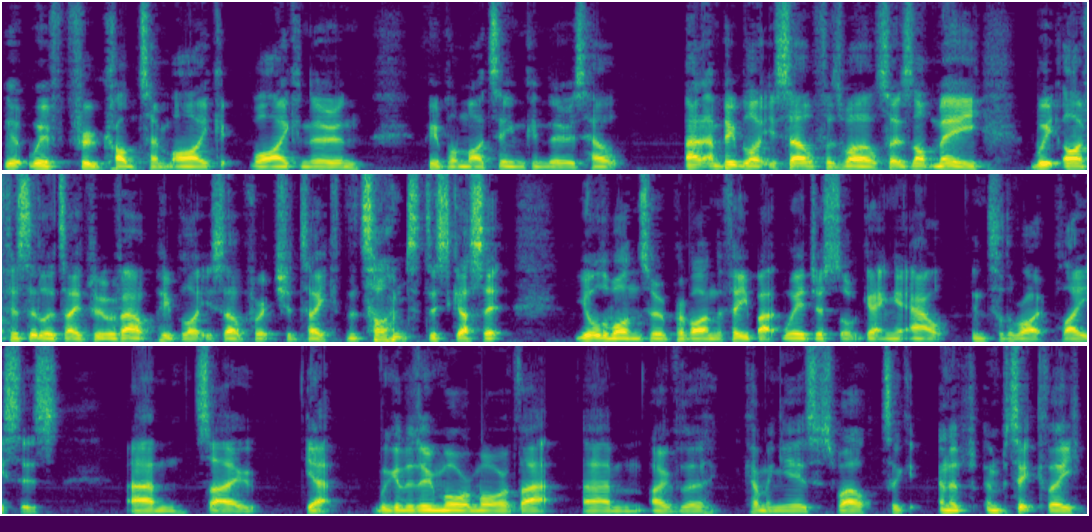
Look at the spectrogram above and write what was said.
with through content. What I, what I can do and people on my team can do is help and, and, people like yourself as well. So it's not me. We I facilitate, but without people like yourself, Richard, taking the time to discuss it, you're the ones who are providing the feedback. We're just sort of getting it out into the right places. Um, so yeah, we're going to do more and more of that um, over the coming years as well. To and, and particularly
